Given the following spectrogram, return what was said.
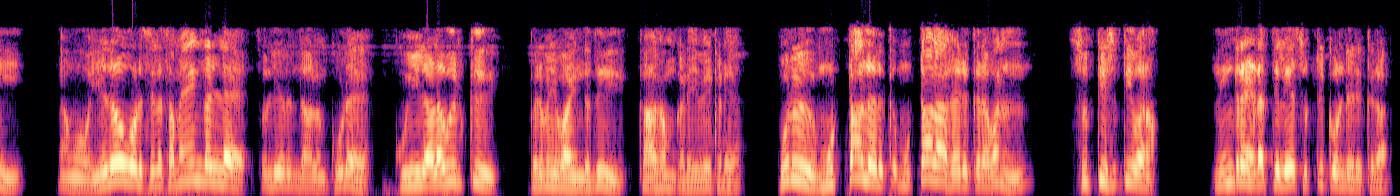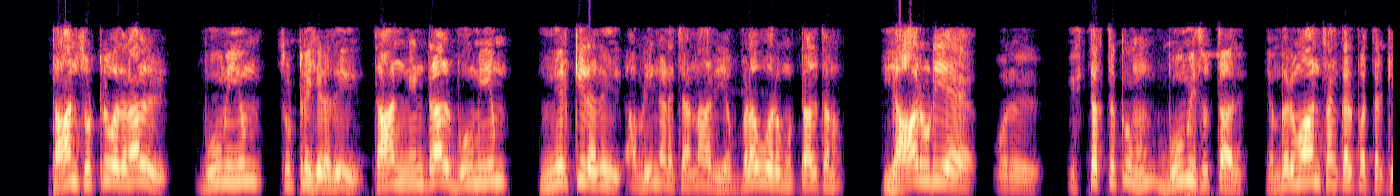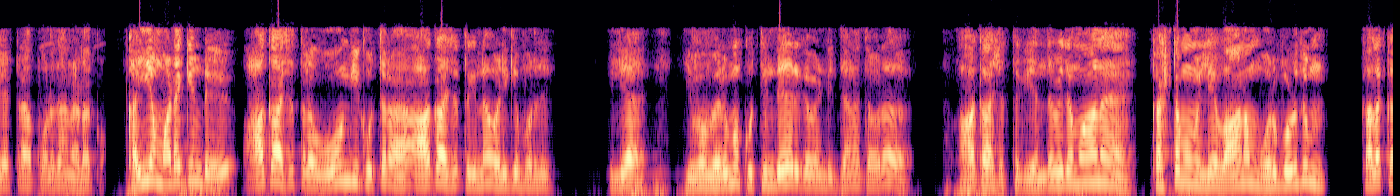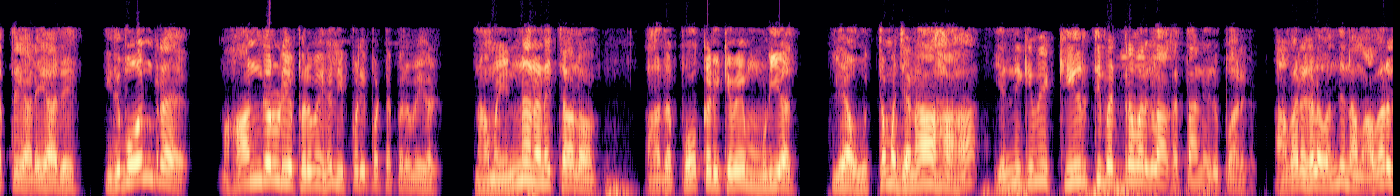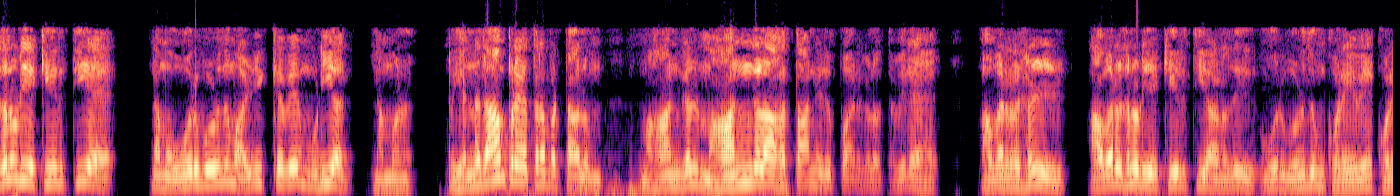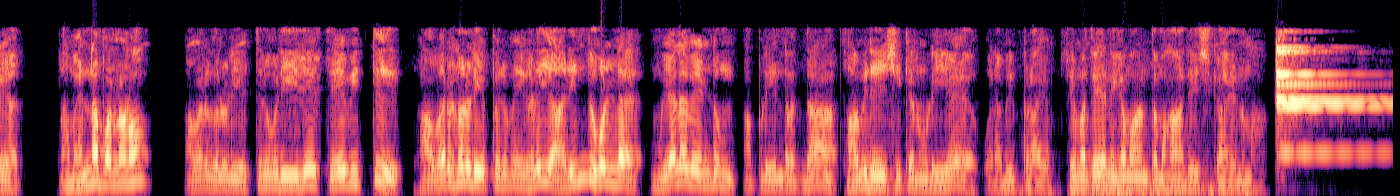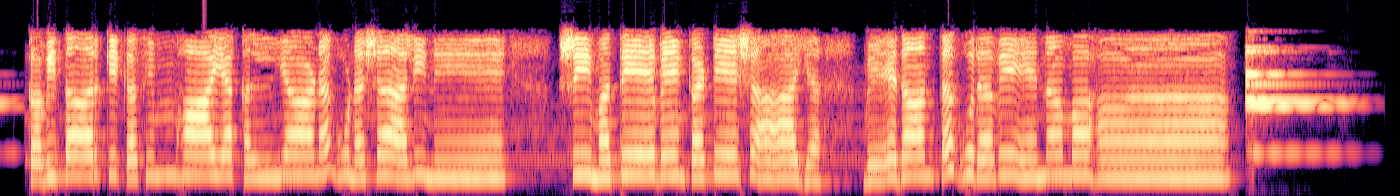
நாம ஏதோ ஒரு சில சமயங்கள்ல சொல்லியிருந்தாலும் கூட குயில் அளவிற்கு பெருமை வாய்ந்தது காகம் கிடையவே கிடையாது. ஒரு முட்டாள் இருக்கு முட்டாளாக இருக்கிறவன் சுத்தி சுத்தி வரான். நின்ற இடத்திலே சுற்றி கொண்டு இருக்கிறான் தான் சுற்றுவதனால் பூமியும் சுற்றுகிறது. தான் நின்றால் பூமியும் நிற்கிறது அப்படின்னு நினைச்சான்னா அது எவ்வளவு ஒரு முட்டாள்தனம். யாருடைய ஒரு இஷ்டத்துக்கும் பூமி சுத்தாது. எம்பெருமான் சங்கல்பத்திற்கு ஏற்றா போலதான் நடக்கும். கையை மடக்கிண்டு ஆகாசத்துல ஓங்கி குத்துனா ஆகாசத்துக்கு என்ன வலிக்க போறது? இல்லையா? இவன் வெறும குத்திண்டே இருக்க வேண்டியதுதானே தவிர ஆகாசத்துக்கு எந்த விதமான கஷ்டமும் இல்லையே. வானம் ஒரு பொழுதும் கலக்கத்தை அடையாதே. இது போன்ற மகான்களுடைய பெருமைகள் இப்படிப்பட்ட பெருமைகள். நாம என்ன நினைச்சாலும் அதை போக்கடிக்கவே முடியாது இல்லையா? உத்தம ஜனாகா என்னைக்குமே கீர்த்தி பெற்றவர்களாகத்தான் இருப்பார்கள். அவர்களை வந்து நம் அவர்களுடைய கீர்த்திய நம்ம ஒரு பொழுதும் அழிக்கவே முடியாது. நம்ம இப்ப என்னதான் பிரயத்தனப்பட்டாலும் மகான்கள் மகான்களாகத்தான் இருப்பார்களோ தவிர அவர்கள் அவர்களுடைய கீர்த்தியானது ஒரு பொழுதும் குறையவே குறையாது நாம் என்ன பண்ணணும் அவர்களுடைய திருவடியிலே சேவித்து அவர்களுடைய பெருமைகளை அறிந்து கொள்ள முயல வேண்டும் அப்படின்றது தான் சுவாமி தேசிகனுடைய ஒரு அபிப்பிராயம் ஸ்ரீமதே நிகமாந்த மகாதேசிகாய நமஹ कवितार्किकसिंहाय कल्याणगुणशालिने श्रीमते वेङ्कटेशाय వేదాంత గురవే నమ.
